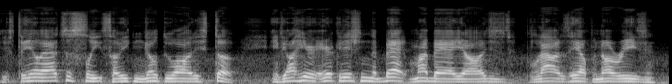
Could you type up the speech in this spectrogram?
You stay ass to sleep so he can go through all this stuff. If y'all hear air conditioning in the back, my bad, y'all. It's just loud as hell for no reason.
